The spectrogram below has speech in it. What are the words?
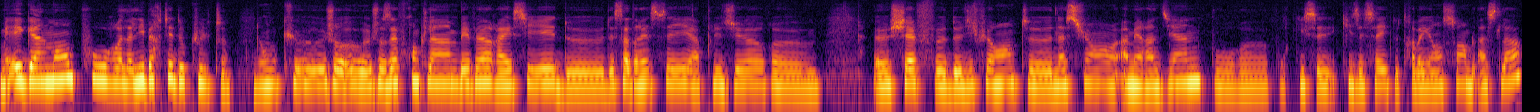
mais également pour la liberté de culte. Donc Joseph Franklin Beaver a essayé de, s'adresser à plusieurs chefs de différentes euh, nations amérindiennes pour, euh, pour qu'ils essayent de travailler ensemble à cela.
